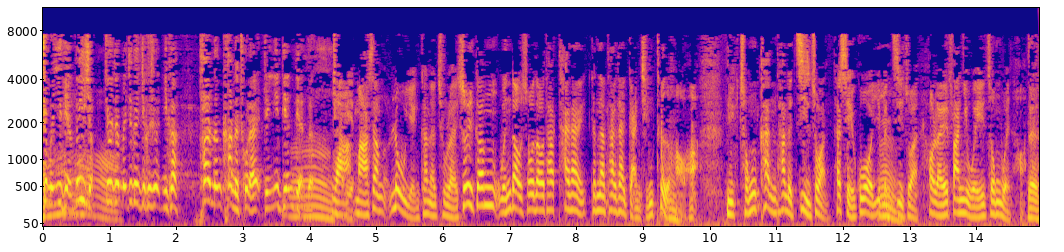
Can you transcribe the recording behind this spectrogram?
这么一点微小，就是这么这个这个是，你看他能看得出来这一点点的差别，马上肉眼看得出来。所以刚文道说到他太太跟他太太感情特好哈，你从看他的自传，他写过一本自传，后来翻译为中文哈。对，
